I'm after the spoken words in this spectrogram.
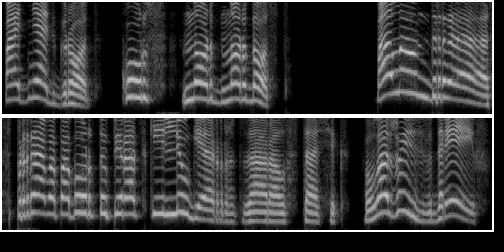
«Поднять грот! Курс норд-нордост!» «Полундра! Справа по борту пиратский люгер!» — заорал Стасик. «Ложись в дрейф!»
